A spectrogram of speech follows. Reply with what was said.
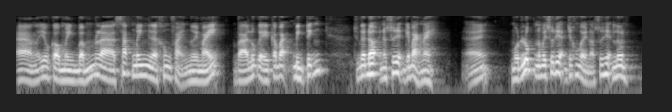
À, nó yêu cầu mình bấm là xác minh là không phải người máy. Và lúc ấy các bạn bình tĩnh. Chúng ta đợi nó xuất hiện cái bảng này. Đấy, một lúc nó mới xuất hiện chứ không phải nó xuất hiện luôn.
